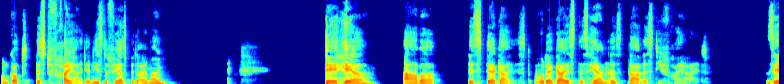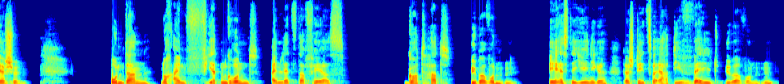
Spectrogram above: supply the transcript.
Und Gott ist Freiheit. Der nächste Vers bitte einmal. Der Herr aber ist der Geist. Wo der Geist des Herrn ist, da ist die Freiheit. Sehr schön. Und dann noch einen vierten Grund, ein letzter Vers. Gott hat überwunden. Er ist derjenige, da steht zwar, er hat die Welt überwunden,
